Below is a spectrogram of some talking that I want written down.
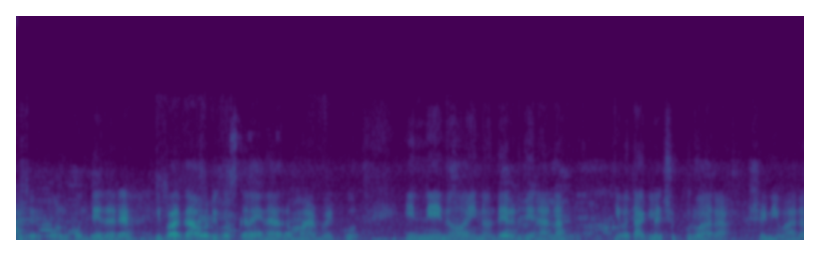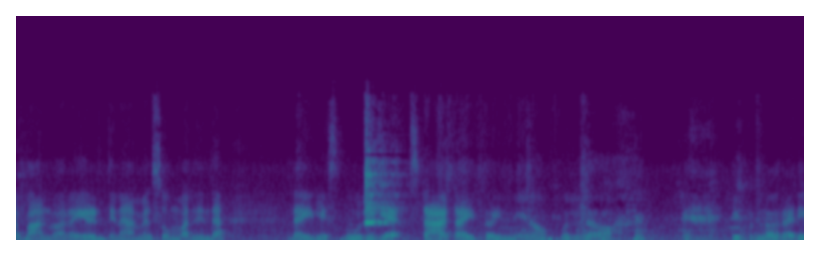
ಆಟಾಡ್ಕೊಂಡು ಕುಂತಿದ್ದಾರೆ. ಇವಾಗ ಅವರಿಗೋಸ್ಕರ ಏನಾದರೂ ಮಾಡಬೇಕು. ಇನ್ನೇನು ಇನ್ನೊಂದು ಎರಡು ದಿನ ಅಲ್ಲ? ಇವತ್ತಾಗಲೇ ಶುಕ್ರವಾರ, ಶನಿವಾರ, ಭಾನುವಾರ, ಎರಡು ದಿನ ಆಮೇಲೆ ಸೋಮವಾರದಿಂದ ಡೈಲಿ ಸ್ಕೂಲಿಗೆ ಸ್ಟಾರ್ಟ್ ಆಯಿತು. ಇನ್ನೇನು ಫುಲ್ಲು ಇಬ್ಬರನ್ನೂ ರೆಡಿ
